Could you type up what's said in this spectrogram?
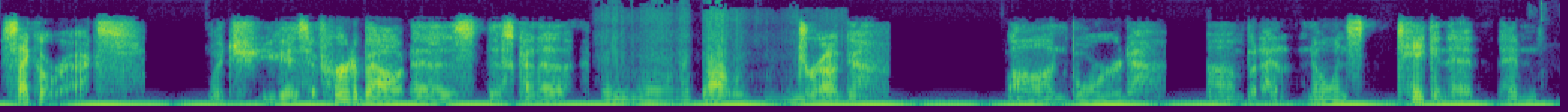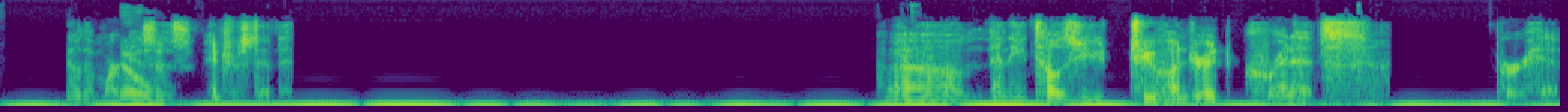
Psychorax, which you guys have heard about as this kind of drug on board, um, but I, no one's taken it, and I know that Marcus No. is interested. Um, and he tells you 200 credits per hit.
